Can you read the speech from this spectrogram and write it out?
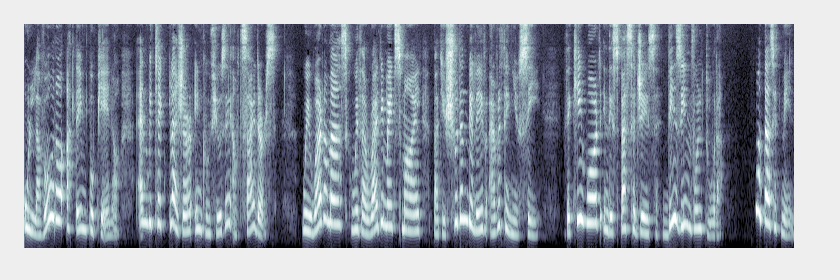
un lavoro a tempo pieno, and we take pleasure in confusing outsiders. We wear a mask with a ready made smile, but you shouldn't believe everything you see. The key word in this passage is disinvoltura. What does it mean?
